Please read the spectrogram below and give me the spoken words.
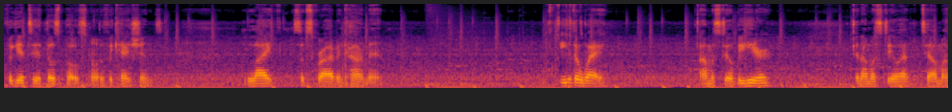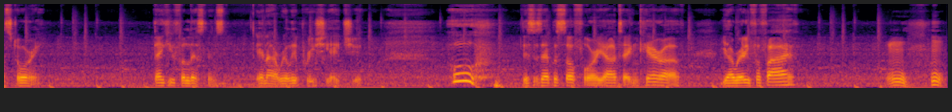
forget to hit those post notifications like, subscribe, and comment. Either way, I'm going to still be here and I'm going to still have to tell my story. Thank you for listening, and I really appreciate you. Whew. This is episode four, y'all taken care of. Y'all ready for five? Mm-hmm.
